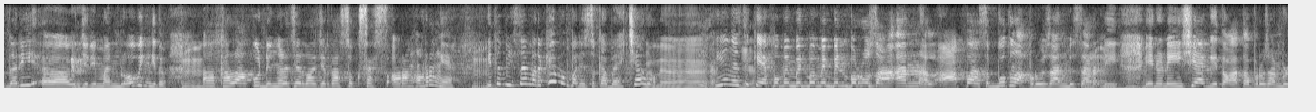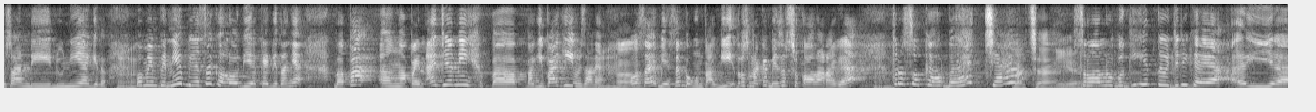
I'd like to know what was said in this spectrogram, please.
tadi uh, jadi mind blowing gitu. Uh, kalau aku dengar cerita-cerita sukses orang-orang ya, itu biasanya mereka emang pada suka baca loh. Benar. Iya nggak sih Iya. kayak pemimpin-pemimpin perusahaan apa sebutlah perusahaan besar di Indonesia gitu atau perusahaan-perusahaan di dunia gitu. Pemimpinnya biasa kalau dia kayak ditanya, "Bapak eh, ngapain aja nih eh, pagi-pagi misalnya?" Oh, saya biasa bangun pagi, terus mereka biasa suka olahraga, terus suka baca. Baca. Iya. Selalu begitu. Jadi kayak eh, iya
